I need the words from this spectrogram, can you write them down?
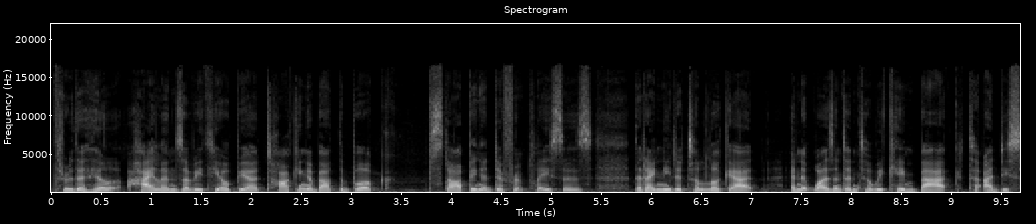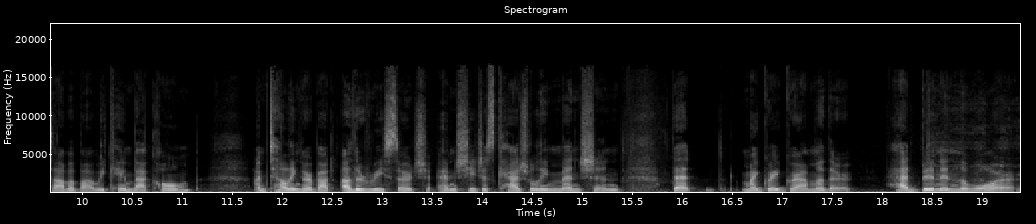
through the hill highlands of Ethiopia, talking about the book, stopping at different places that I needed to look at. And it wasn't until we came back to Addis Ababa, we came back home. I'm telling her about other research, and she just casually mentioned that my great grandmother had been in the war.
